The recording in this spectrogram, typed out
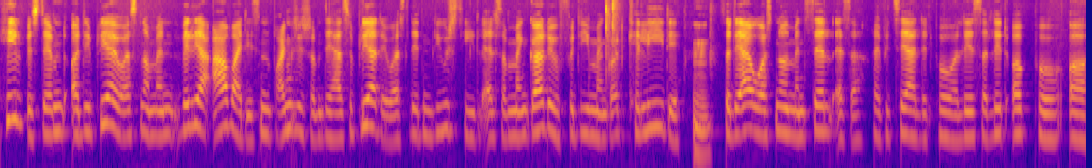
Helt bestemt, og det bliver jo også, når man vælger at arbejde i sådan en branche som det her, så bliver det jo også lidt en livsstil. Altså man gør det jo, fordi man godt kan lide det. Mm. Så det er jo også noget, man selv altså, repeterer lidt på og læser lidt op på. Og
